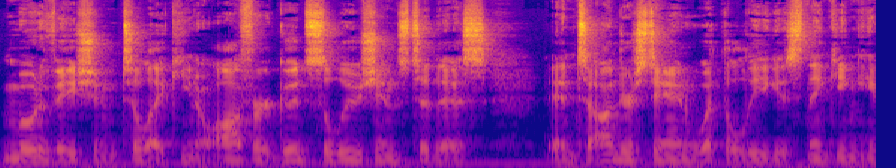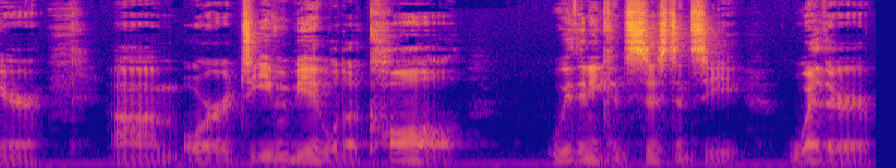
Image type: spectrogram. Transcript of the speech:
motivation to like you know offer good solutions to this and to understand what the league is thinking here um, or to even be able to call with any consistency whether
